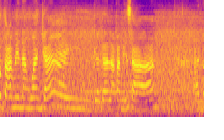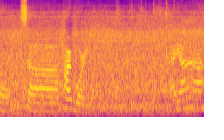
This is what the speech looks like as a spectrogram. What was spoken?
Pupunta kami ng Wanjay. Gagala kami sa, ano, sa harbor. Ayan.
